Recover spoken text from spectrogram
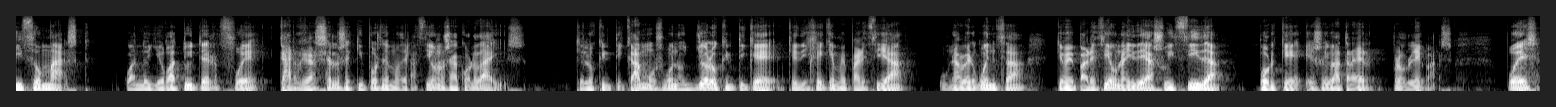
hizo Musk cuando llegó a Twitter fue cargarse los equipos de moderación, ¿os acordáis? Que lo criticamos, bueno, yo lo critiqué, que dije que me parecía una vergüenza, que me parecía una idea suicida, porque eso iba a traer problemas. Pues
